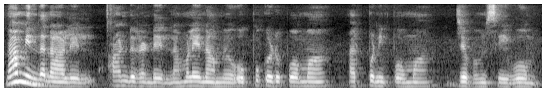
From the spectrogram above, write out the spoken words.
நாம் இந்த நாளில் ஆண்டு ரெண்டில் நம்மளை நாம் ஒப்பு கொடுப்போமா அர்ப்பணிப்போமா? ஜெபம் செய்வோம்.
